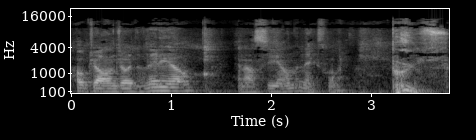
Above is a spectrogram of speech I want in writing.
Hope y'all enjoyed the video and I'll see you on the next one. Peace.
